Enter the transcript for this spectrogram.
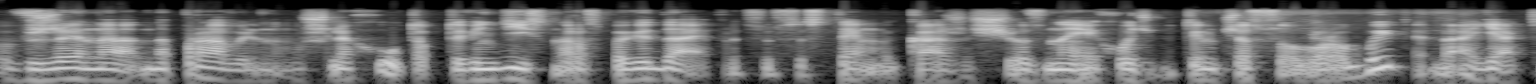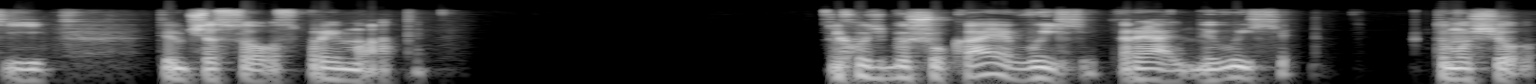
вже на, на правильному шляху. Тобто він дійсно розповідає про цю систему і каже, що з нею хоч би тимчасово робити, да, як її тимчасово сприймати. І хоч би шукає вихід, реальний вихід. Тому що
